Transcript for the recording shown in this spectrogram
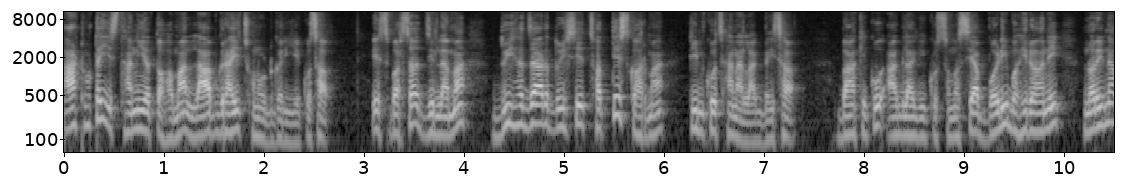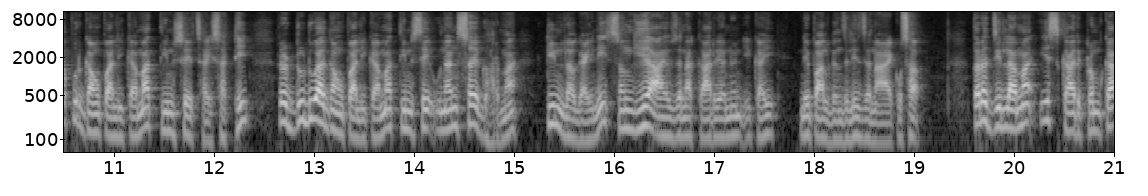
आठवटै स्थानीय तहमा लाभग्राही छनौट गरिएको छ। यस वर्ष जिल्लामा दुई हजार दुई सय छत्तिस घरमा टिनको छाना लाग्दैछ। बाँकेको आगलागीको समस्या बढी भइरहने नरिनापुर गाउँपालिकामा तिन सय छैसठी र डुडुवा गाउँपालिकामा तिन सय उनान्सय घरमा टिन लगाइने सङ्घीय आयोजना कार्यान्वयन इकाइ नेपालगञ्जले जनाएको छ। तर जिल्लामा यस कार्यक्रमका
